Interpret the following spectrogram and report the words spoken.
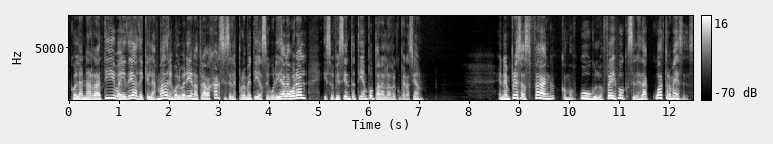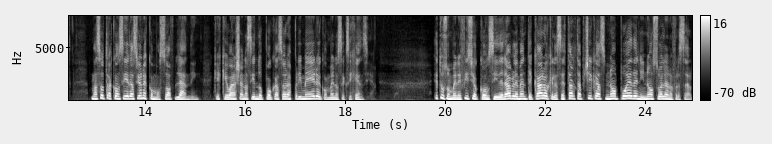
con la narrativa idea de que las madres volverían a trabajar si se les prometía seguridad laboral y suficiente tiempo para la recuperación. En empresas FANG, como Google o Facebook, se les da cuatro meses, más otras consideraciones como soft landing, que es que vayan haciendo pocas horas primero y con menos exigencia. Esto es un beneficio considerablemente caro que las startups chicas no pueden y no suelen ofrecer.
